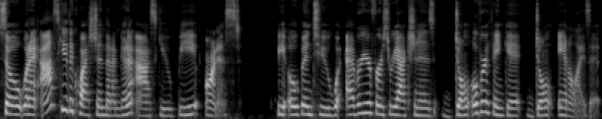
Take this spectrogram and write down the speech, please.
So when I ask you the question that I'm going to ask you, be honest. Be open to whatever your first reaction is. Don't overthink it. Don't analyze it.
